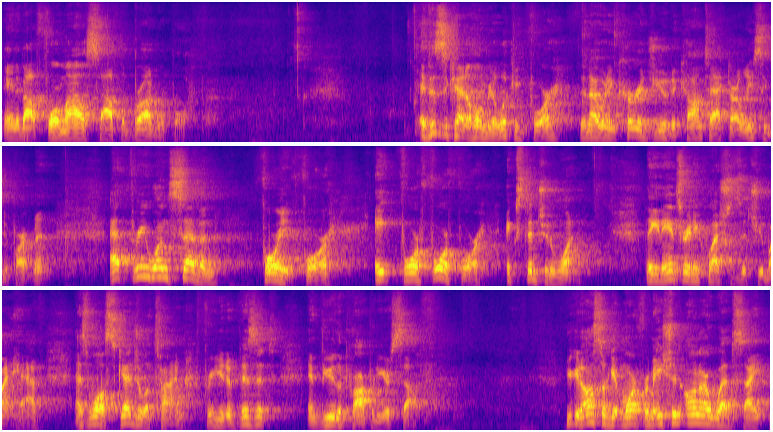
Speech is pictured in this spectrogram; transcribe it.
and about four miles south of Broad Ripple. If this is the kind of home you're looking for, then I would encourage you to contact our leasing department at 317 484 8444, extension 1. They can answer any questions that you might have, as well as schedule a time for you to visit and view the property yourself. You can also get more information on our website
